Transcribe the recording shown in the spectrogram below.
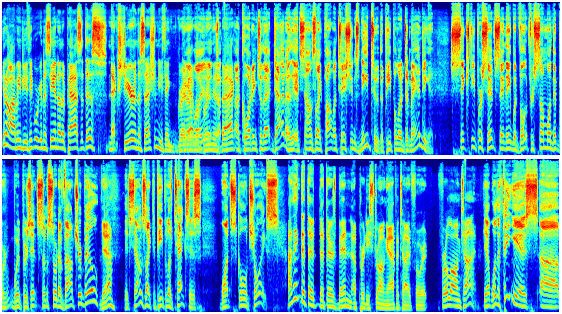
you know, I mean, do you think we're going to see another pass at this next year in the session? Do you think Greg Yeah, Abbott well, will bring this uh, back? According to that data, it sounds like politicians need to. The people are demanding it. 60% say they would vote for someone that would would present some sort of voucher bill. Yeah. It sounds like the people of Texas want school choice. I think that there, that there's been a pretty strong appetite for it for a long time. Yeah, well, the thing is, uh,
